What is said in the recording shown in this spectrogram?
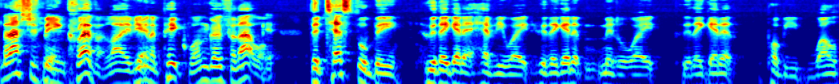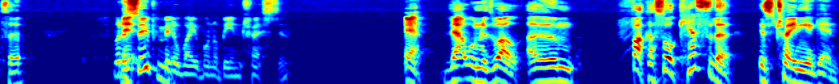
But that's just being clever. Like if you're Yeah. going to pick one, go for that one. The test will be who they get at heavyweight, who they get at middleweight, who they get at probably welter. But Yeah. super middleweight one will be interesting. Yeah, that one as well. Um, fuck, I saw Kessler is training again.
